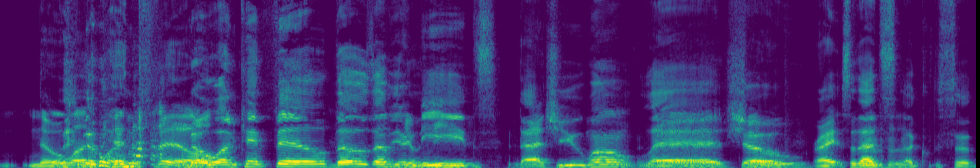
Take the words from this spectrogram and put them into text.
No one can fill. no one can fill those of your, Your needs that you won't let show. Right. So that's Mm-hmm. a, so.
